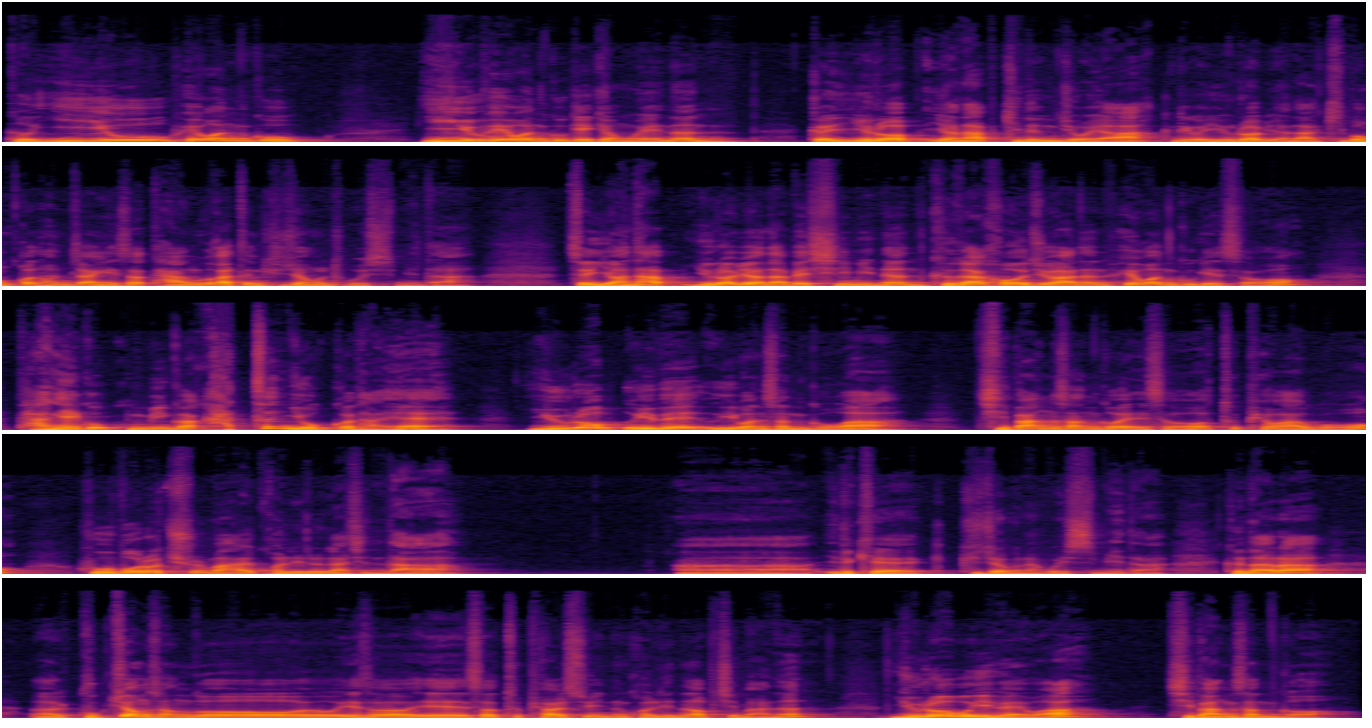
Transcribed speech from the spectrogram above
그 EU 회원국, EU 회원국의 경우에는 그 유럽 연합 기능조약 그리고 유럽 연합 기본권 헌장에서 다음과 같은 규정을 두고 있습니다. 즉 연합 유럽 연합의 시민은 그가 거주하는 회원국에서 당해국 국민과 같은 요건 하에 유럽 의회 의원 선거와 지방 선거에서 투표하고 후보로 출마할 권리를 가진다. 아, 이렇게 규정을 하고 있습니다. 그 나라 어, 국정 선거에서 투표할 수 있는 권리는 없지만은 유럽 의회와 지방 선거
